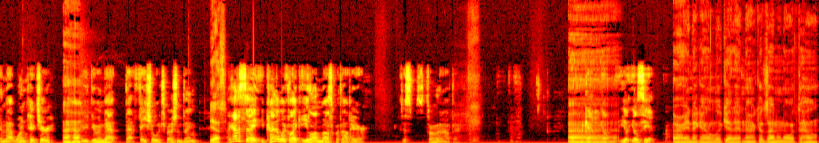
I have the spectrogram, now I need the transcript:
in that one picture, Uh huh. where you're doing that that facial expression thing, Yes. I gotta say, you kind of look like Elon Musk without hair. Just throwing that out there. Uh, Look at it. You'll, you'll, you'll see it. All right, I gotta look at it now because I don't know what the hell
